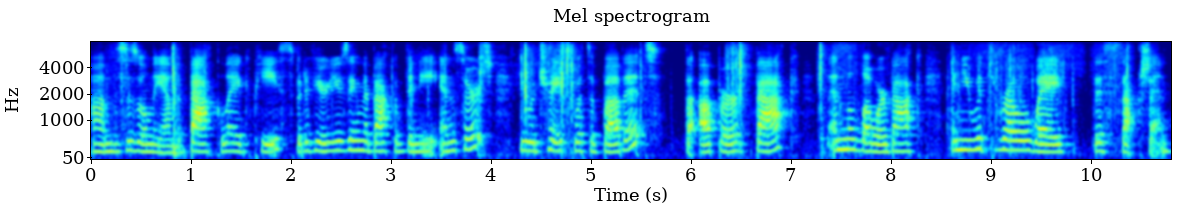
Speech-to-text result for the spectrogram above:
Um, this is only on the back leg piece, but if you're using the back of the knee insert, you would trace what's above it, the upper back and the lower back, and you would throw away this section.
